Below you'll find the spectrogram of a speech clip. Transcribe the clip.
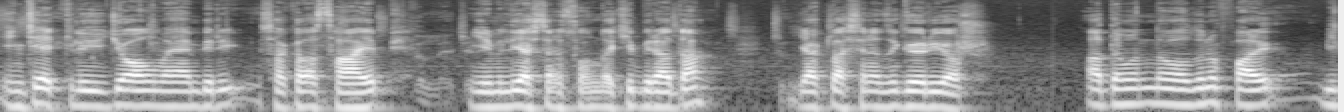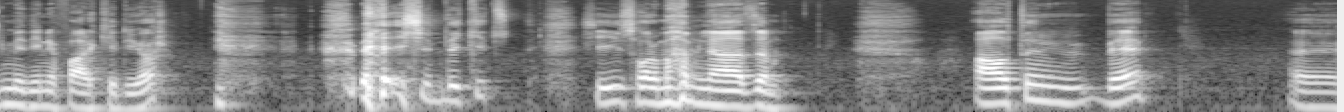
İnce etkileyici olmayan bir sakala sahip 20'li yaşların sonundaki bir adam yaklaştığınızı görüyor. Adamın ne olduğunu fark, bilmediğini fark ediyor. ve içimdeki şeyi sormam lazım. Altın ve e,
